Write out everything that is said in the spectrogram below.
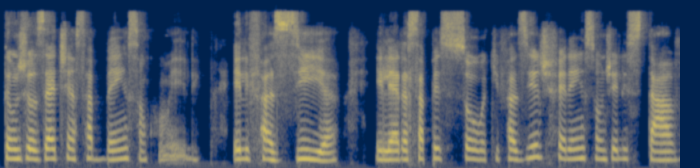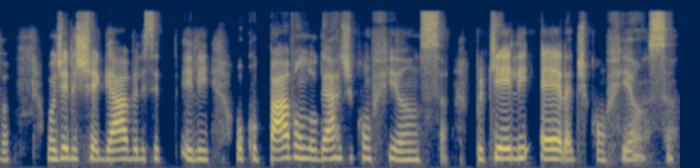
Então José tinha essa bênção com ele. Ele fazia, ele era essa pessoa que fazia diferença onde ele estava, onde ele chegava, ele, se, ele ocupava um lugar de confiança, porque ele era de confiança.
